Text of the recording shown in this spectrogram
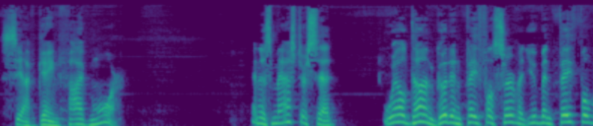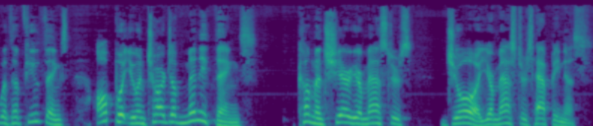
See, I've gained five more. And his master said, well done, good and faithful servant. You've been faithful with a few things. I'll put you in charge of many things. Come and share your master's joy, your master's happiness.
